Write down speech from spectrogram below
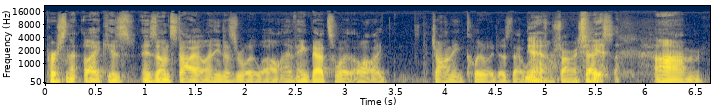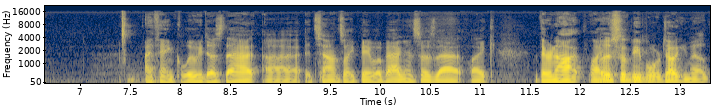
person like his his own style and he does it really well. And I think that's what a lot like Johnny clearly does that well Yeah. from Stronger Sex. Um I think Louis does that. Uh it sounds like Baebo Baggins does that. Like they're not like Those are the people we're talking about.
